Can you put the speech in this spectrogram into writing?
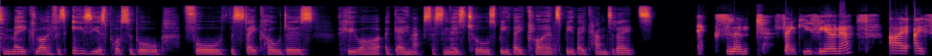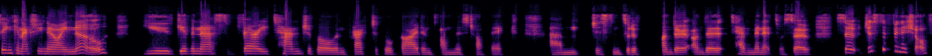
to make life as easy as possible for the stakeholders who are, again, accessing those tools, be they clients, be they candidates. Excellent. Thank you, Fiona. I, I think, and actually, no, I know you've given us very tangible and practical guidance on this topic, um, just in sort of under under 10 minutes or so. So just to finish off,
